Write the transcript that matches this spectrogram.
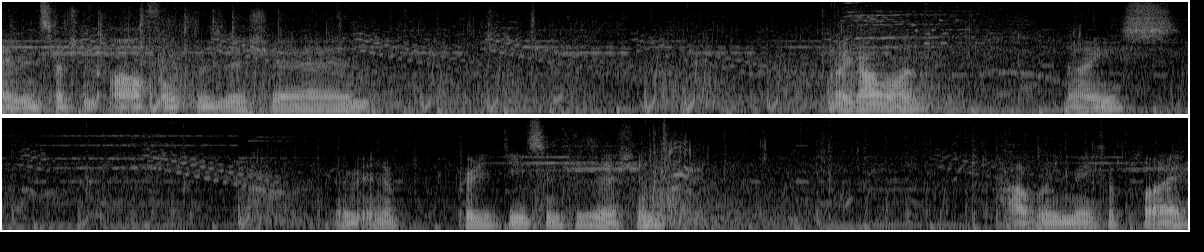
I'm in such an awful position. I got one. Nice. I'm in a pretty decent position. Probably make a play.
